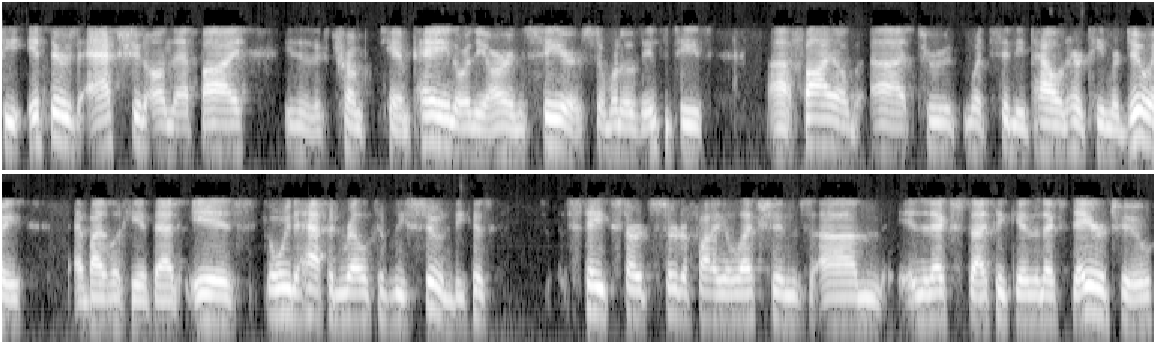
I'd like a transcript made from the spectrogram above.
see if there's action on that by either the Trump campaign or the RNC or so one of those entities uh, filed uh, through what Sidney Powell and her team are doing, and by looking at that, is going to happen relatively soon because states start certifying elections um, in the next, I think, in the next day or two,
